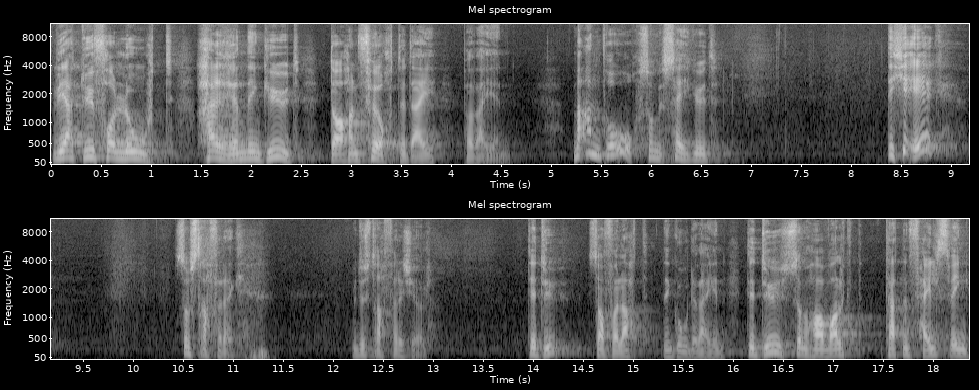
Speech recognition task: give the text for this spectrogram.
ved at du forlot Herren din Gud da han førte deg på veien? Med andre ord som sier Gud Det er ikke jeg som straffer deg, men du straffer deg sjøl. Det er du som har forlatt den gode veien. Det er du som har valgt tatt en feil sving.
